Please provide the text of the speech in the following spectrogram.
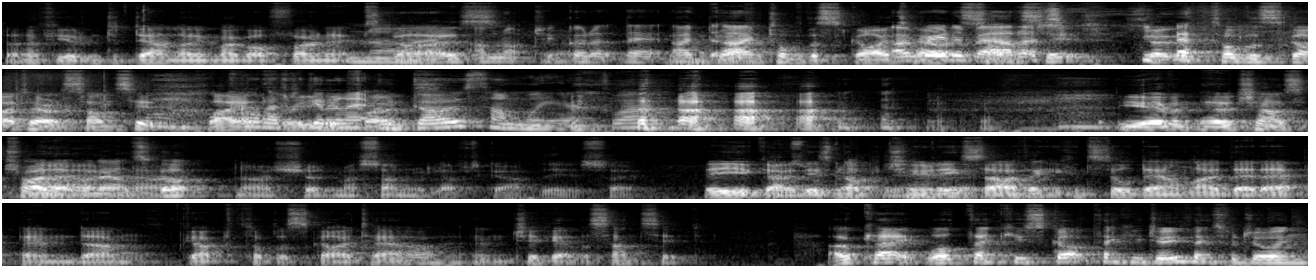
Don't know if you're into downloading mobile phone apps, no, guys. I'm not too good at that. I, go I, to the top of the Sky I Tower read at about it. sunset. Go to the top of the Sky Tower at sunset and play God, I have to get an app and go somewhere as well. You haven't had a chance to try that one out, no, Scott? No, I should. My son would love to go up there. So There you go. That's There's an what got me opportunity. into it, So I think you can still download that app and um, go up to the top of the Sky Tower and check out the sunset. Okay, well, thank you, Scott. Thank you, Judy. Thanks for joining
